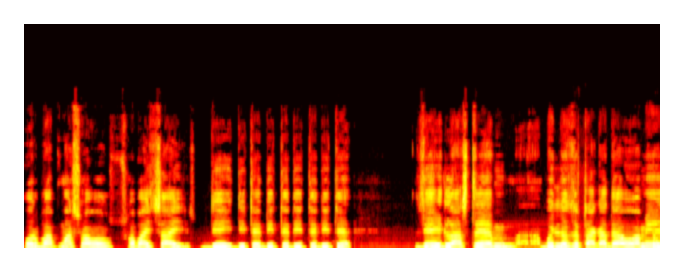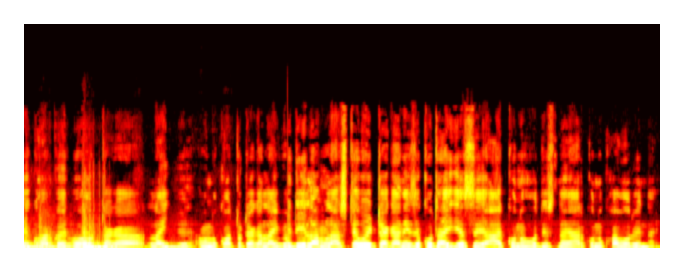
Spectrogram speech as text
ওর বাপ, মা সব, সবাই চাই, দিই, দিতে দিতে দিতে দিতে। যেই লাস্টে বলল যে, টাকা দাও, আমি ঘর করব, টাকা লাগবে। আমি কত টাকা লাগবে? দিলাম লাস্টে ওই টাকা নিয়ে যে, কোথায় গেছে? আর কোনো হদিস নাই, আর কোনো খবরই নাই।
